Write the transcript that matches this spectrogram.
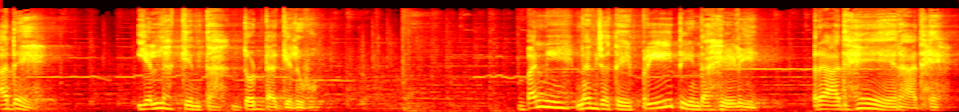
ಅದೇ ಎಲ್ಲಕ್ಕಿಂತ ದೊಡ್ಡ ಗೆಲುವು. ಬನ್ನಿ ನನ್ನ ಜೊತೆ ಪ್ರೀತಿಯಿಂದ ಹೇಳಿ. ರಾಧೆ ರಾಧೆ.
